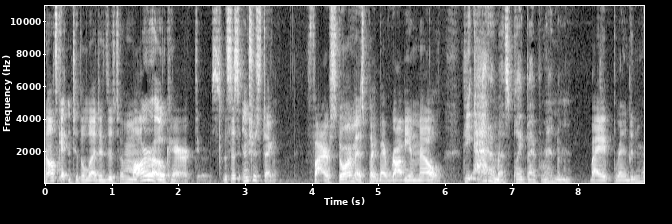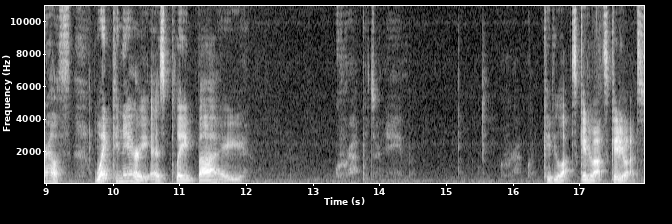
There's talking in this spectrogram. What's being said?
Now let's get into the Legends of Tomorrow characters. This is interesting. Firestorm, as played by Robbie Amell. The Atom, as played by Brandon, by Brandon Routh. White Canary, as played by... Crap, what's her name? Crap, crap. Caity Lotz, Caity Lotz, Caity Lotz.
